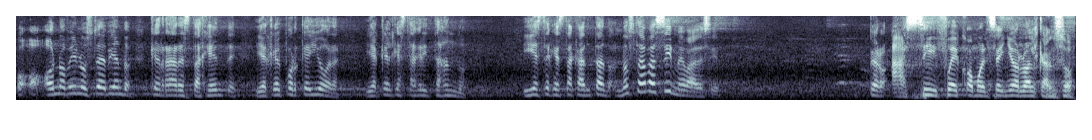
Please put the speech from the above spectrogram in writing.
O, no vino usted viendo, qué rara esta gente, y aquel por qué llora, y aquel que está gritando, y este que está cantando. No estaba así, me va a decir. Pero así fue como el Señor lo alcanzó.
